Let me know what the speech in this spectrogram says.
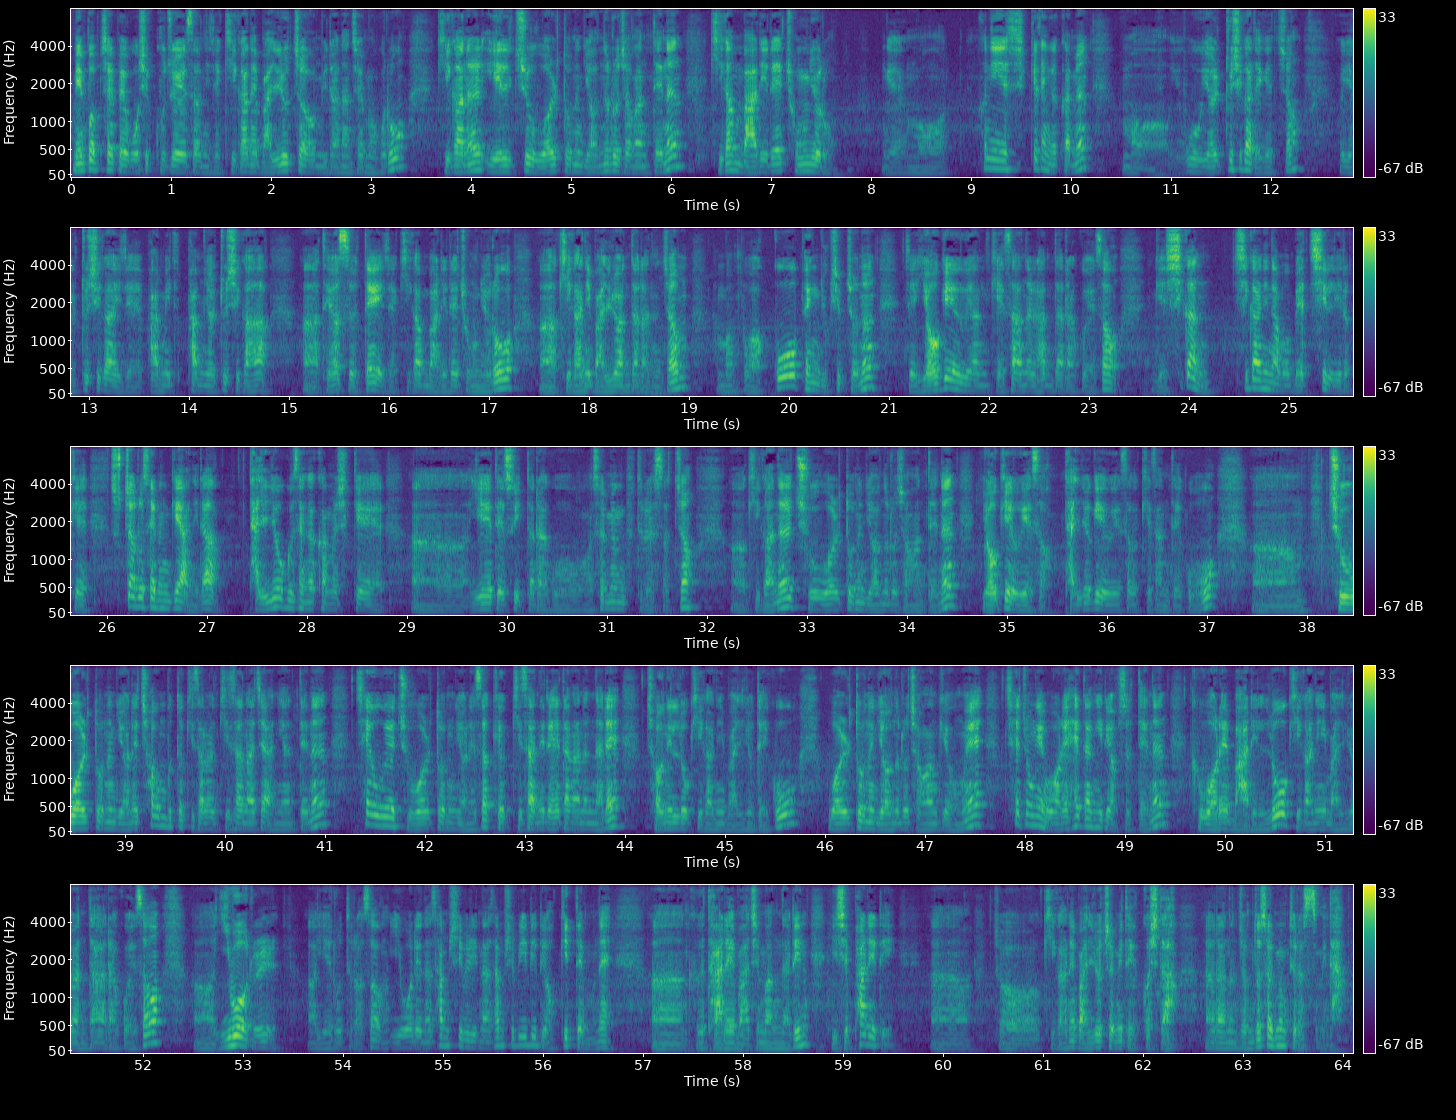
민법 제159조에서는 이제 기간의 만료점이라는 제목으로 기간을 일주, 월 또는 연으로 정한 때는 기간 말일의 종료로 이게 뭐 흔히 쉽게 생각하면 뭐 오후 12시가 되겠죠. 그 12시가 이제 밤이 밤 12시가 아, 되었을 때 이제 기간 말일의 종료로 아, 기간이 만료한다라는 점 한번 보았고 160조는 이제 역에 의한 계산을 한다라고 해서 이게 시간 시간이나 뭐 며칠 이렇게 숫자로 세는 게 아니라 달력을 생각하면 쉽게 어, 이해될 수 있다라고 설명을 드렸었죠. 어, 기간을 주, 월 또는 연으로 정한 때는 역에 의해서 달력에 의해서 계산되고 어, 주, 월 또는 연의 처음부터 기산을 기산하지 아니한 때는 최후의 주, 월 또는 연에서 그 기산일에 해당하는 날에 전일로 기간이 만료되고 월 또는 연으로 정한 경우에 최종의 월에 해당 일이 없을 때는 그 월의 말일로 기간이 만료한다라고 해서 어, 2월을 어, 예로 들어서 2월에는 30일이나 31일이 없기 때문에 어, 그 달의 마지막 날인 28일이 어, 저 기간의 만료점이 될 것이다 라는 점도 설명드렸습니다.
